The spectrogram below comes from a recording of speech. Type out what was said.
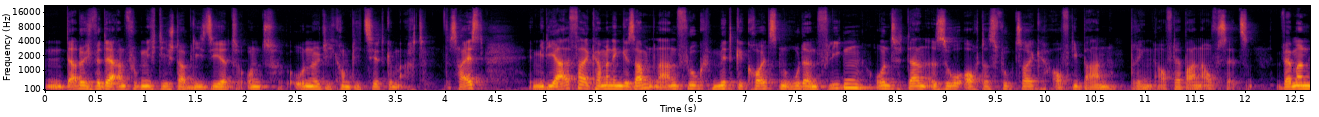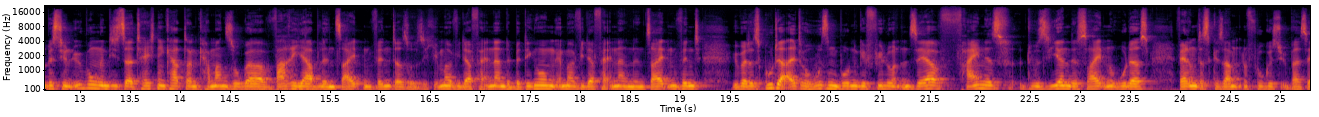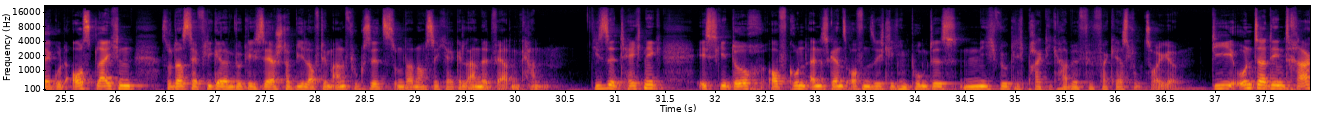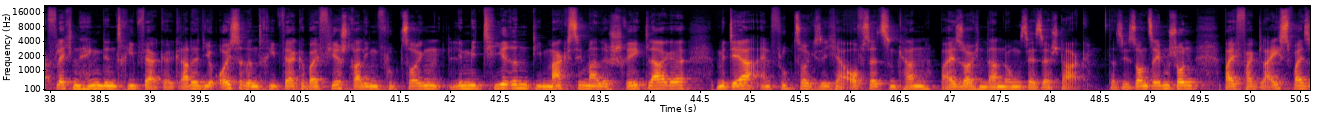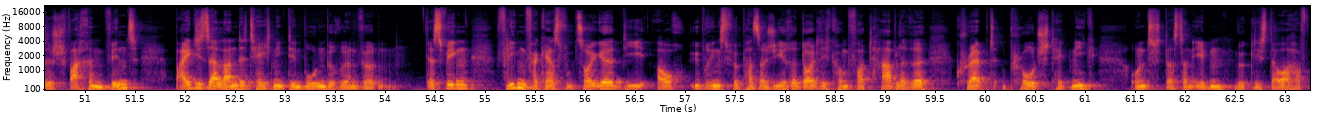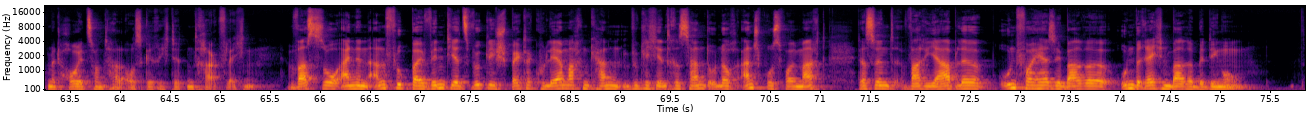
Dadurch wird der Anflug nicht destabilisiert und unnötig kompliziert gemacht. Das heißt, im Idealfall kann man den gesamten Anflug mit gekreuzten Rudern fliegen und dann so auch das Flugzeug auf die Bahn bringen, auf der Bahn aufsetzen. Wenn man ein bisschen Übung in dieser Technik hat, dann kann man sogar variablen Seitenwind, also sich immer wieder verändernde Bedingungen, immer wieder verändernden Seitenwind über das gute alte Hosenbodengefühl und ein sehr feines Dosieren des Seitenruders während des gesamten Fluges über sehr gut ausgleichen, sodass der Flieger dann wirklich sehr stabil auf dem Anflug sitzt und dann auch sicher gelandet werden kann. Diese Technik ist jedoch aufgrund eines ganz offensichtlichen Punktes nicht wirklich praktikabel für Verkehrsflugzeuge. Die unter den Tragflächen hängenden Triebwerke, gerade die äußeren Triebwerke bei vierstrahligen Flugzeugen, limitieren die maximale Schräglage, mit der ein Flugzeug sicher aufsetzen kann, bei solchen Landungen sehr, sehr stark. Da sie sonst eben schon bei vergleichsweise schwachem Wind bei dieser Landetechnik den Boden berühren würden. Deswegen fliegen Verkehrsflugzeuge die auch übrigens für Passagiere deutlich komfortablere Crabbed Approach Technik und das dann eben möglichst dauerhaft mit horizontal ausgerichteten Tragflächen. Was so einen Anflug bei Wind jetzt wirklich spektakulär machen kann, wirklich interessant und auch anspruchsvoll macht, das sind variable, unvorhersehbare, unberechenbare Bedingungen.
